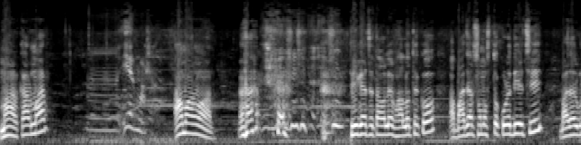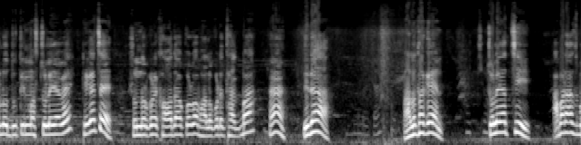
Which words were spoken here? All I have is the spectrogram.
মার। কার মার। আমার মার। ঠিক আছে তাহলে ভালো থেকো। আর বাজার সমস্ত করে দিয়েছি। বাজারগুলো দু তিন মাস চলে যাবে ঠিক আছে? সুন্দর করে খাওয়া দাওয়া করবা ভালো করে থাকবা হ্যাঁ? দিদা ভালো থাকেন। চলে যাচ্ছি আবার আসব।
